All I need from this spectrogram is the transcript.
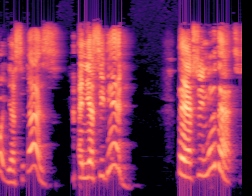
Well, yes, it does. And yes, he did. They actually knew that.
